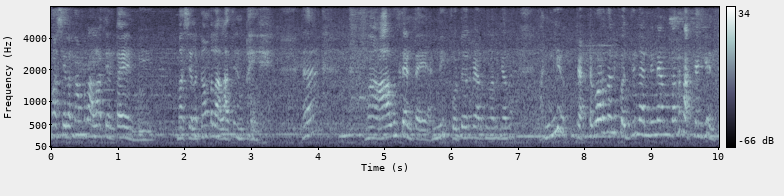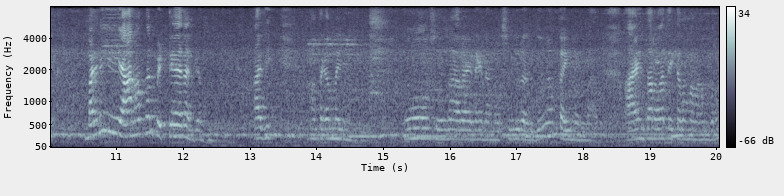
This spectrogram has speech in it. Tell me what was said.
మా శిలకమ్మలు అలా తింటాయండి మా శిలకమ్మలు అలా తింటాయి మా ఆవులు తింటాయి అన్నీ ఫోటోలు పెడుతున్నాను కదా. అన్నీ పెట్టకూడదని పొద్దున్న అన్ని నెంబర్లు పక్కకి ఏంటి? మళ్ళీ ఆనందాన్ని పెట్టేయాలని అనిపిస్తుంది అది అంతకన్నా ఓ సూర్యనారాయణ నమ్మ సూర్యుడు పైన ఉన్నారు. ఆయన తర్వాతే కదా మనందరం.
